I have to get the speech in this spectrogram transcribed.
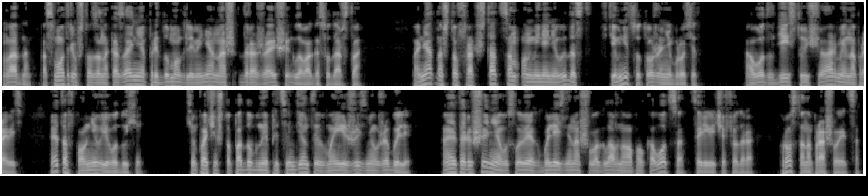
Ладно, посмотрим, что за наказание придумал для меня наш дрожайший глава государства. Понятно, что фрадштадцам он меня не выдаст, в темницу тоже не бросит. А вот в действующую армию направить — это вполне в его духе. Тем паче, что подобные прецеденты в моей жизни уже были. А это решение в условиях болезни нашего главного полководца, царевича Федора, просто напрашивается.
